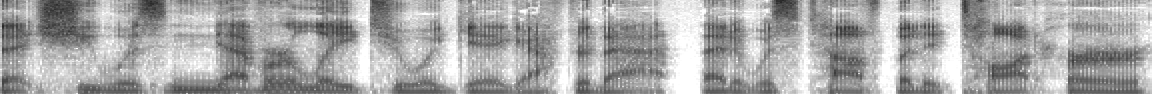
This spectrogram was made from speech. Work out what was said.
that she was never late to a gig after that, that it was tough, but it taught her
